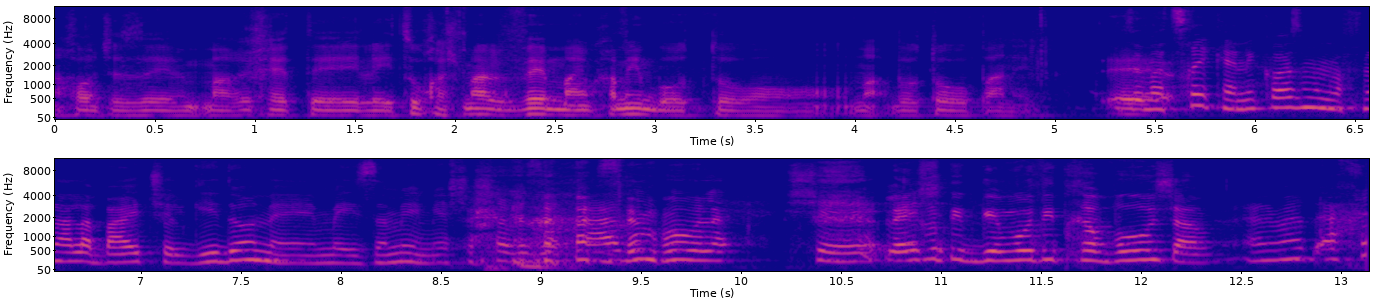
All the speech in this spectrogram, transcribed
נכון שזה מערכת אה, לייצור חשמל ומים חמים באותו, באותו פאנל. זה מצחיק, כי אני כל הזמן מפנה לבית של גדעון אה, מיזמים, יש עכשיו איזה אחד, זה מעולה. שיש, לכו תדגמו, תתחברו שם. אני אומרת, הכי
